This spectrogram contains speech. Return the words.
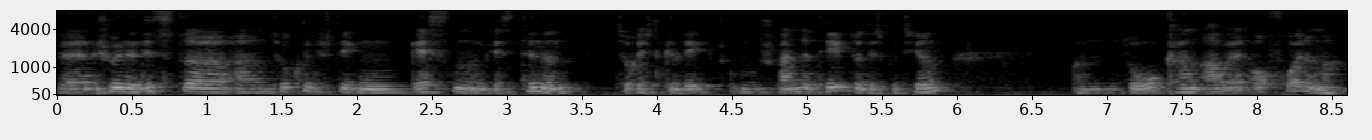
äh, eine schöne Liste an zukünftigen Gästen und Gästinnen zurechtgelegt, um spannende Themen zu diskutieren. Und so kann Arbeit auch Freude machen.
